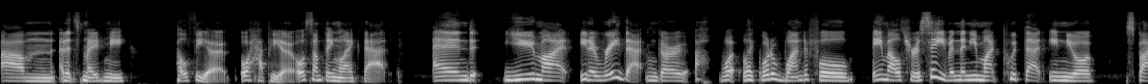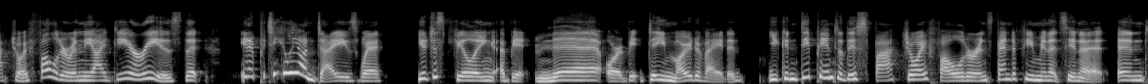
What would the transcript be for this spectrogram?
um, and it's made me healthier or happier or something like that. And you might, you know, read that and go, oh, what, like, what a wonderful email to receive. And then you might put that in your Spark Joy folder. And the idea is that, you know, particularly on days where you're just feeling a bit meh or a bit demotivated, you can dip into this Spark Joy folder and spend a few minutes in it and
